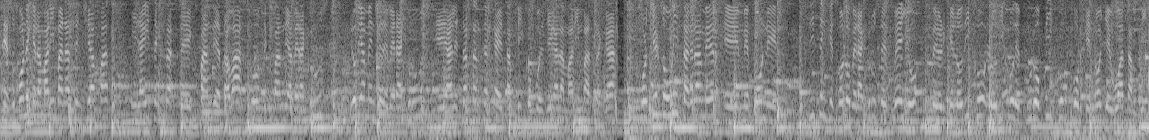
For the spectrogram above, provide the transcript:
Se supone que la marimba nace en Chiapas y de ahí se, expande a Tabasco, se expande a Veracruz. Y obviamente de Veracruz, eh, al estar tan cerca de Tampico, pues llega la marimba hasta acá. Por cierto, un Instagramer eh, me pone Dicen que solo Veracruz es bello, pero el que lo dijo, lo dijo de puro pico porque no llegó a Tampico.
